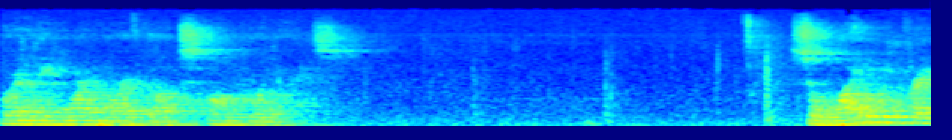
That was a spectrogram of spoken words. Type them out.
we're going to need more and more of God's ongoing grace. So why do we pray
